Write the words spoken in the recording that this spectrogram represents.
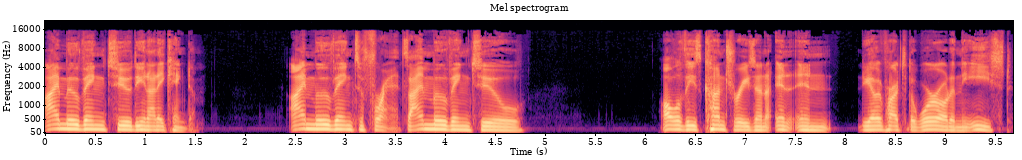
I'm moving to the United Kingdom. I'm moving to France. I'm moving to all of these countries in, in, in the other parts of the world in the East.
